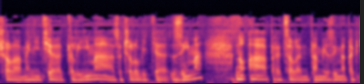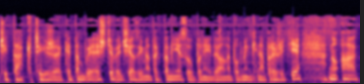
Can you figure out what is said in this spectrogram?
začala meniť e, klíma a začalo byť e, zima. No a predsa len tam je zima tak či tak, čiže keď tam bude ešte väčšia zima, tak tam nie sú úplne ideálne podmienky na prežitie. No a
